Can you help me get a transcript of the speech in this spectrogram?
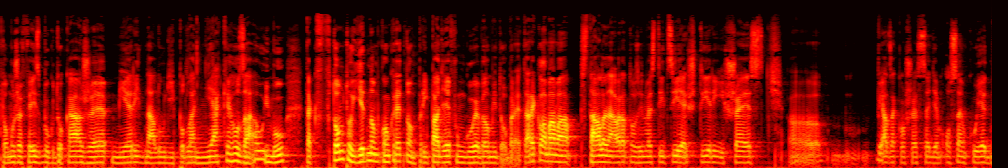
tomu, že Facebook dokáže mieriť na ľudí podľa nejakého záujmu, tak v tomto jednom konkrétnom prípade funguje veľmi dobre. Tá reklama má stále návratnosť investície 4, 6, viac ako 6, 7, 8 ku 1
